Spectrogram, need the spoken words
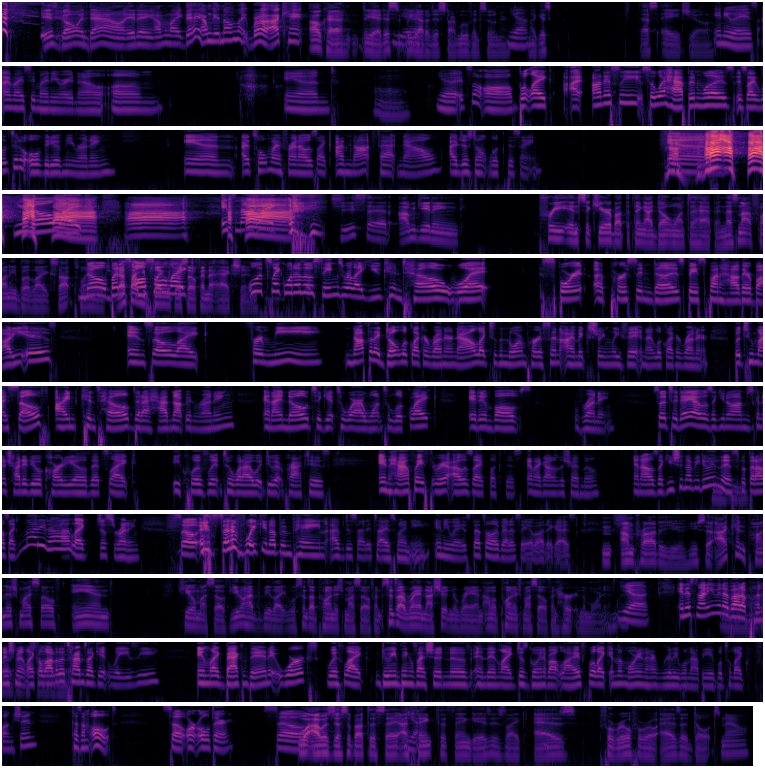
it's going down. It ain't I'm like, "Dang, I'm getting I'm like, bro, I can't Okay. Yeah, this we got to just start moving sooner." Yeah. Like it's that's age, y'all. anyways i might see my knee right now um and Oh. Yeah, it's a all. But like I honestly, so what happened was is I looked at an old video of me running and I told my friend I was like, I'm not fat now. I just don't look the same. And you know, like, It's not like she said, "I'm getting pre insecure about the thing I don't want to happen." That's not funny, but like, stop playing. No, with- but that's it's how you play also, with like- yourself into action. Well, it's like one of those things where like you can tell what sport a person does based upon how their body is. And so like for me, not that I don't look like a runner now, like to the norm person, I'm extremely fit and I look like a runner. But to myself, I can tell that I have not been running and I know to get to where I want to look like, it involves running. So today I was like, you know, I'm just going to try to do a cardio that's like equivalent to what I would do at practice. And halfway through it, I was like, fuck this. And I got on the treadmill. And I was like, you should not be doing this. Mhm. But then I was like, la di da, like just running. So instead of waking up in pain, I've decided to ice my knee. Anyways, that's all I've got to say about it, guys. I'm proud of you. You said I can punish myself and heal myself. You don't have to be like, well, since I punished myself and since I ran, I shouldn't have ran. I'm gonna punish myself and hurt in the morning. Like, Yeah. And it's not even Yeah, about a I'm glad you punishment. Like a lot of the that. times I get lazy. And like back then it worked with like doing things I shouldn't have and then like just going about life. But like in the morning I really will not be able to like function because I'm old. So or older. So Well, I was just about to say. I Yeah. think the thing is, is like as for real, for real, as adults now,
